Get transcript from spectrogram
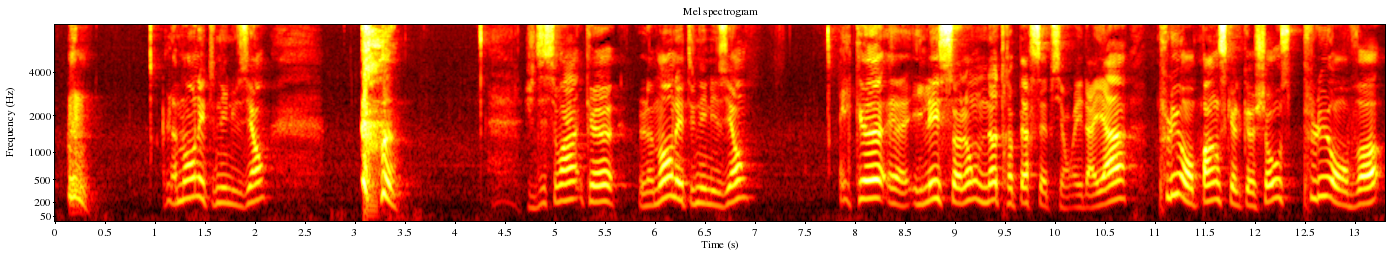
le monde est une illusion. je dis souvent que le monde est une illusion et qu'il euh, est selon notre perception. Et d'ailleurs, plus on pense quelque chose, plus on va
